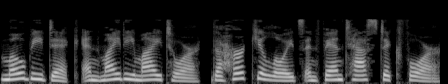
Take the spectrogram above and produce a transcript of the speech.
Moby Dick and Mighty Mightor, The Herculoids and Fantastic Four.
